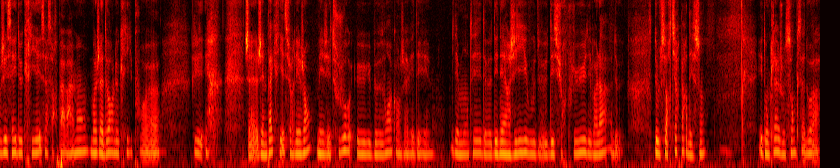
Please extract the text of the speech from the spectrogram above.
j'essaye de crier, ça sort pas vraiment. Moi j'adore le cri pour... Euh, j'aime pas crier sur les gens, mais j'ai toujours eu besoin quand j'avais des, des montées d'énergie ou des surplus, des, voilà, de, de le sortir par des sons. Et donc là, je sens que ça doit,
